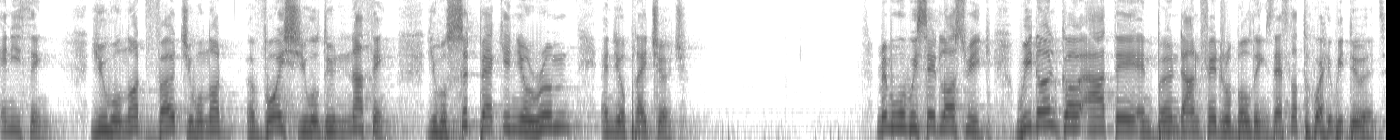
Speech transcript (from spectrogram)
anything. You will not vote. You will not voice. You will do nothing. You will sit back in your room and you'll play church. Remember what we said last week? We don't go out there and burn down federal buildings. That's not the way we do it.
